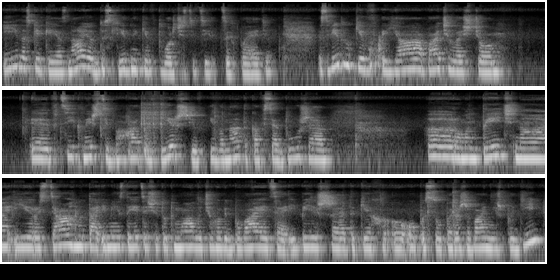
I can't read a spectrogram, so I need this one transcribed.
і наскільки я знаю, дослідників творчості цих поетів. З відгуків я бачила, що е, в цій книжці багато віршів, і вона така вся дуже. Е, романтична і розтягнута, і мені здається, що тут мало чого відбувається, і більше таких е, опису переживань, ніж подій.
